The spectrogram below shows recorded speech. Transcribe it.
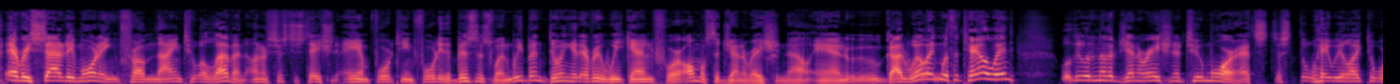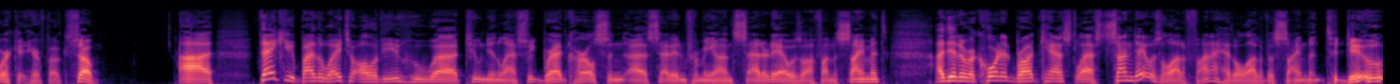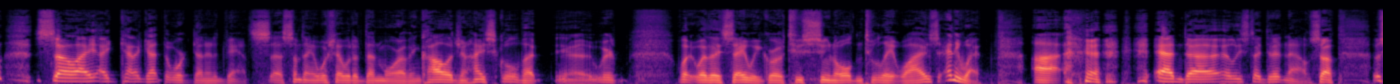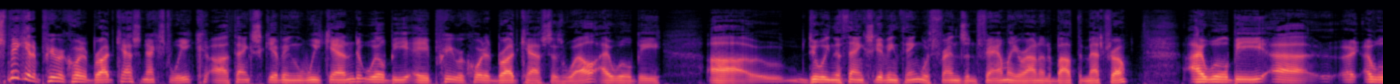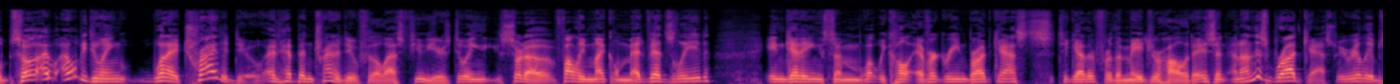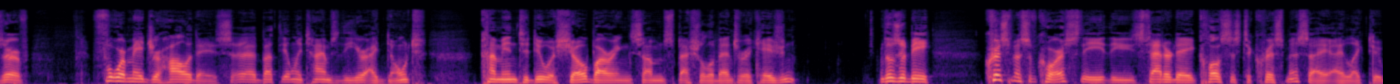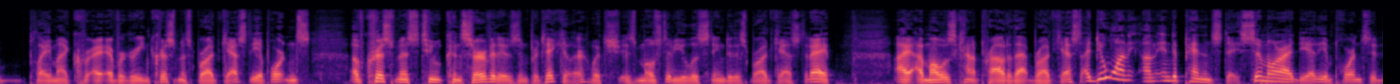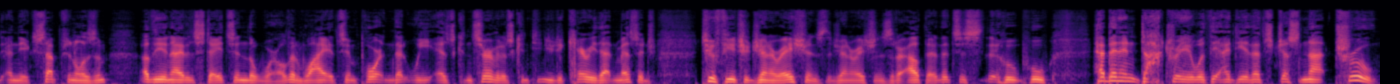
every Saturday morning from 9 to 11 on our sister station AM 1440, The Business One. We've been doing it every weekend for almost a generation now, and God willing, with the tailwind, we'll do it another generation or two more. That's just the way we like to work it here, folks. So, uh, thank you, by the way, to all of you who uh, tuned in last week. Brad Carlson uh, sat in for me on Saturday. I was off on assignment. I did a recorded broadcast last Sunday. It was a lot of fun. I had a lot of assignment to do, so I, I kind of got the work done in advance. Uh, something I wish I would have done more of in college and high school, but you know, we're what, what do they say? We grow too soon old and too late wise. Anyway, uh, and uh, at least I did it now. So, speaking of pre-recorded broadcast, next week, uh, Thanksgiving weekend, will be a pre-recorded broadcast as well. I will be uh, doing the Thanksgiving thing with friends and family around and about the metro. I will be, uh, I will, so I, I will be doing what I try to do and have been trying to do for the last few years, doing sort of following Michael Medved's lead in getting some what we call evergreen broadcasts together for the major holidays. And, and on this broadcast, we really observe four major holidays, uh, about the only times of the year I don't come in to do a show, barring some special event or occasion. Those would be Christmas, of course, the, the Saturday closest to Christmas. I, I like to play my evergreen Christmas broadcast. The importance of Christmas to conservatives in particular, which is most of you listening to this broadcast today. I, am always kind of proud of that broadcast. I do want on Independence Day, similar idea, the importance and the exceptionalism of the United States in the world and why it's important that we as conservatives continue to carry that message to future generations, the generations that are out there that's just who who have been indoctrinated with the idea that's just not true.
